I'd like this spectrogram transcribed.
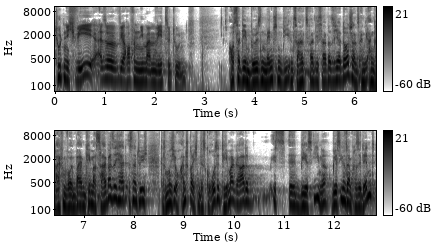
tut nicht weh. Also wir hoffen niemandem weh zu tun. Außer den bösen Menschen, die im Zweifelsfall die Cybersicherheit Deutschlands irgendwie angreifen wollen. Beim Thema Cybersicherheit ist natürlich, das muss ich auch ansprechen, das große Thema gerade ist äh, BSI, ne? BSI und sein Präsident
